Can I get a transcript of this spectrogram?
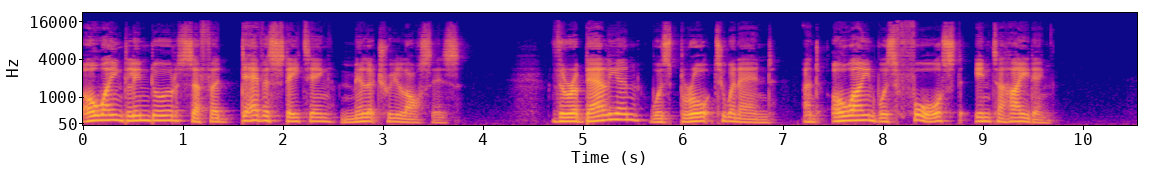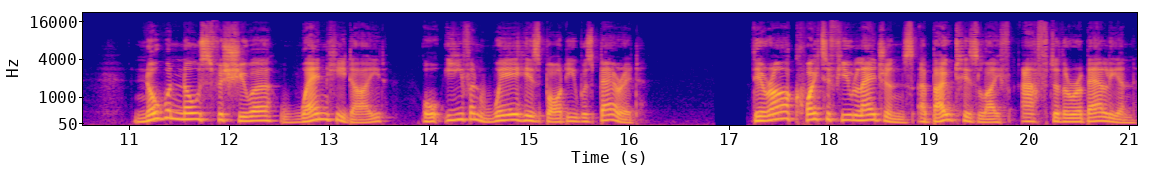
Owain Glyndwr suffered devastating military losses. The rebellion was brought to an end, and Owain was forced into hiding. No one knows for sure when he died or even where his body was buried. There are quite a few legends about his life after the rebellion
